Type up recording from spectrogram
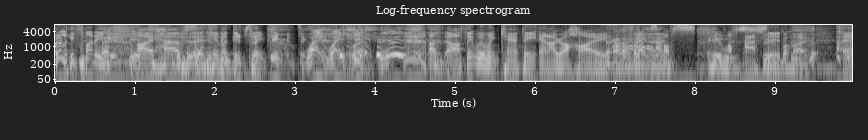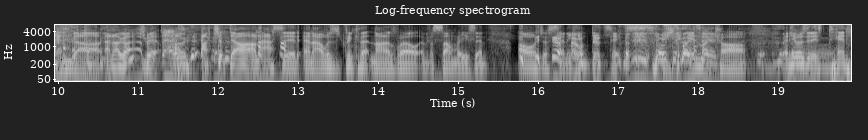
really funny. I have sent him a dick pic. Wait, wait, what? Really? I, I think we went camping and I got high off like off, s- It off acid, super high. and uh, and I got a bit, I, I tripped out on acid and I was drinking that night as well. And for some reason, I was just sending him dick pics in my car, and he was in his tent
